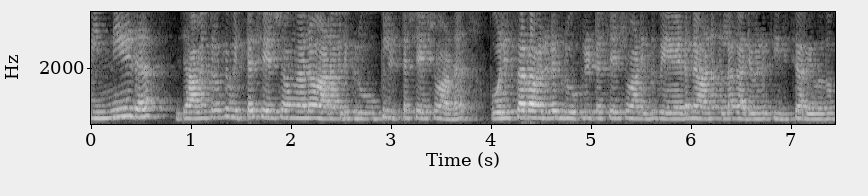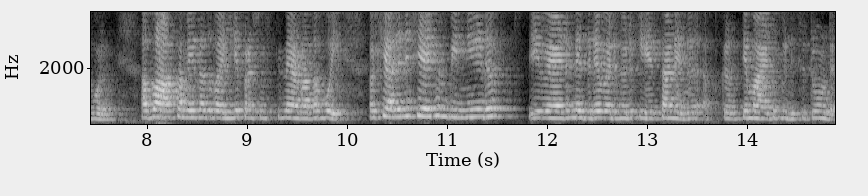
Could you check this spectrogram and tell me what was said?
പിന്നീട് ജാമ്യത്തിലൊക്കെ വിട്ട ശേഷം എങ്ങാനോ ആണ് അവർ ഗ്രൂപ്പിൽ ഇട്ട ശേഷമാണ്. പോലീസുകാർ അവരുടെ ഗ്രൂപ്പിൽ ഇട്ട ശേഷമാണ് ഇത് വേടനാണ് എന്നുള്ള കാര്യം അവർ തിരിച്ചറിയുന്നത് പോലും. അപ്പൊ ആ സമയത്ത് അത് വലിയ പ്രശസ്തി നേടാതെ പോയി. പക്ഷെ അതിനുശേഷം പിന്നീട് ഈ വേടനെതിരെ വരുന്ന ഒരു കേസാണ് ഇത് കൃത്യമായിട്ട് പിടിച്ചിട്ടുമുണ്ട്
